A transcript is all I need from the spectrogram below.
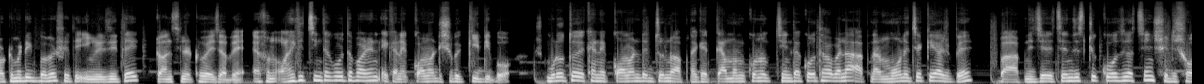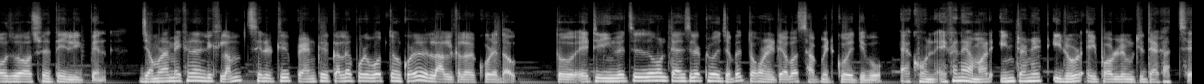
অটোমেটিকভাবে সেটি ইংরেজিতে ট্রান্সলেট হয়ে যাবে। এখন অনেকে চিন্তা করতে পারেন, এখানে কমান্ড হিসেবে কি দিব? মূলত এখানে কমান্ডের জন্য আপনাকে তেমন কোনো চিন্তা করতে হবে না, আপনার মনে যে কে আসবে বা আপনি যে চেঞ্জেসটি করতে যাচ্ছেন, সেটি সহজ ভাষাতেই লিখবেন। যেমন আমি এখানে লিখলাম ছেলেটির প্যান্টের কালার পরিবর্তন করে লাল কালার করে দাও। তো এটি ইংরেজিতে যখন ট্রান্সলেট হয়ে যাবে, তখন এটি আবার সাবমিট করে দিব। এখন এখানে আমার ইন্টারনেট ইরোর এই প্রবলেমটি দেখাচ্ছে।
